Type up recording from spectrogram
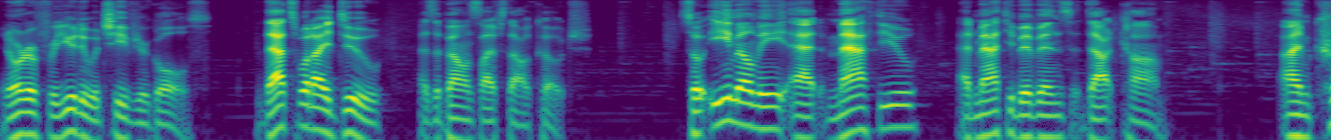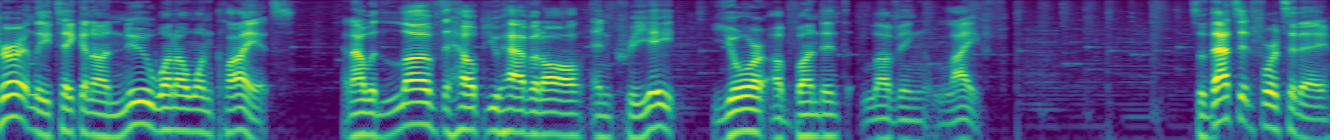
in order for you to achieve your goals. That's what I do as a balanced lifestyle coach. So email me at matthew at matthewbivens.com. I'm currently taking on new one on one clients, and I would love to help you have it all and create your abundant, loving life. So that's it for today.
